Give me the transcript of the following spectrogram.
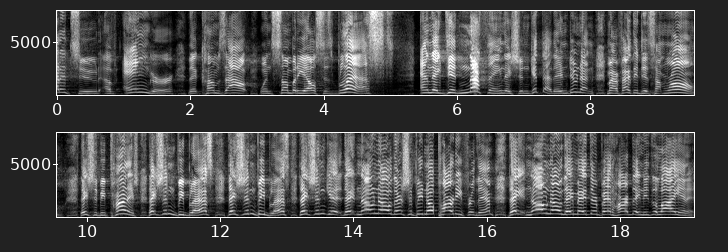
attitude of anger that comes out when somebody else is blessed and they did nothing, they shouldn't get that. They didn't do nothing. Matter of fact, they did something wrong. They should be punished. They shouldn't be blessed. They shouldn't be blessed. They shouldn't get, they, no, no, there should be no party for them. They, no, no, they made their bed hard. They need to lie in it.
